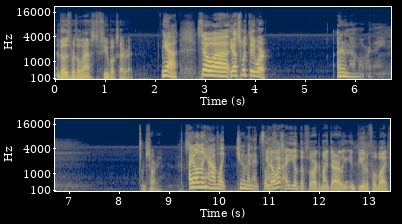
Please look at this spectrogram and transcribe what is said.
And those were the last few books I read. yeah. So, uh, Guess what they were? I don't know what were they. I'm sorry. I only have like two minutes left. You know what? I yield the floor to my darling and beautiful wife.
